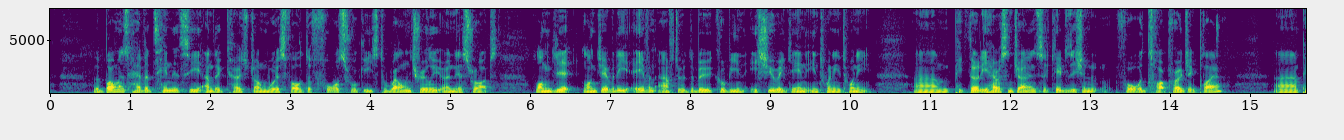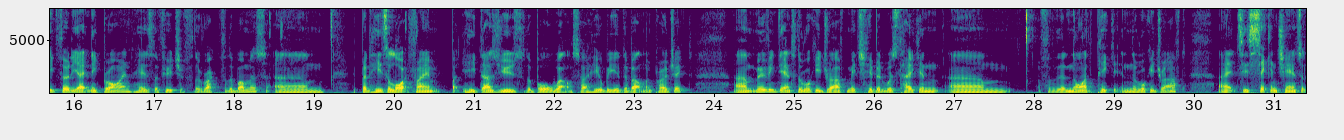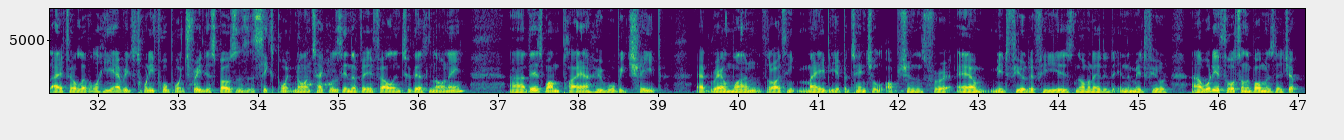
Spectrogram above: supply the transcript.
The Bombers have a tendency under coach John Worsfold to force rookies to well and truly earn their stripes. Longe- longevity, even after a debut, could be an issue again in 2020. Um, pick 30 Harrison Jones, a key position forward type project player. Uh, pick 38 Nick Bryan, here's the future for the ruck for the Bombers. Um, but he's a light frame, but he does use the ball well, so he'll be a development project. Um, moving down to the rookie draft, Mitch Hibberd was taken um, for the ninth pick in the rookie draft. Uh, it's his second chance at AFL level. He averaged 24.3 disposals and 6.9 tackles in the VFL in 2019. Uh, there's one player who will be cheap at round one that I think may be a potential option for our midfield if he is nominated in the midfield. Uh, what are your thoughts on the Bombers there, Chip?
